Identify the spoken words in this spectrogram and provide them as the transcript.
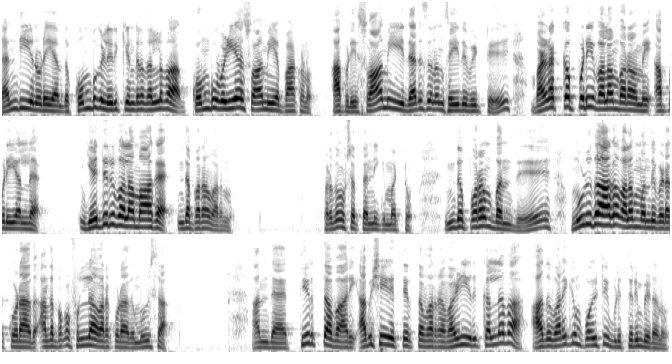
நந்தியினுடைய அந்த கொம்புகள் இருக்கின்றதல்லவா? கொம்பு வழியாக சுவாமியை பார்க்கணும். அப்படி சுவாமியை தரிசனம் செய்துவிட்டு வழக்கப்படி வலம் வரோமே அப்படி அல்ல. எதிர்வலமாக இந்த படம் வரணும். பிரதோஷத்தன்னைக்கு மட்டும். இந்த புறம் வந்து முழுதாக வலம் வந்து விடக்கூடாது. அந்த பக்கம் ஃபுல்லாக வரக்கூடாது முழுசாக அந்த தீர்த்தவாரி அபிஷேக தீர்த்தம் வர்ற வழி இருக்கல்லவா? அது வரைக்கும் போயிட்டு இப்படி திரும்பிடணும்.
